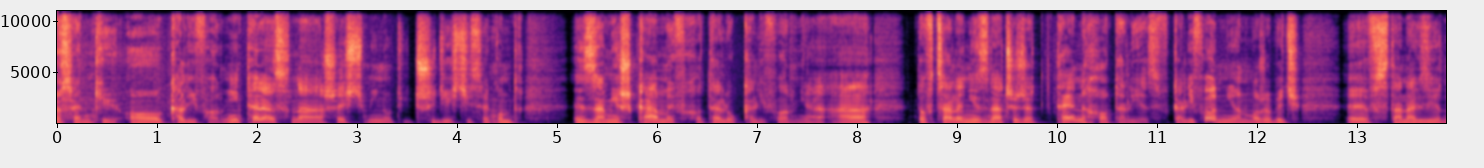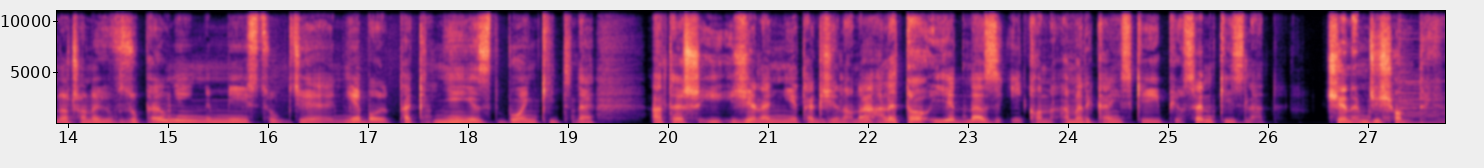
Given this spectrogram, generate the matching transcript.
piosenki o Kalifornii. Teraz na 6 minut i 30 sekund zamieszkamy w hotelu Kalifornia, a to wcale nie znaczy, że ten hotel jest w Kalifornii. On może być e, w Stanach Zjednoczonych w zupełnie innym miejscu, gdzie niebo tak nie jest błękitne, a też i zieleń nie tak zielona, ale to jedna z ikon amerykańskiej piosenki z lat 70.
